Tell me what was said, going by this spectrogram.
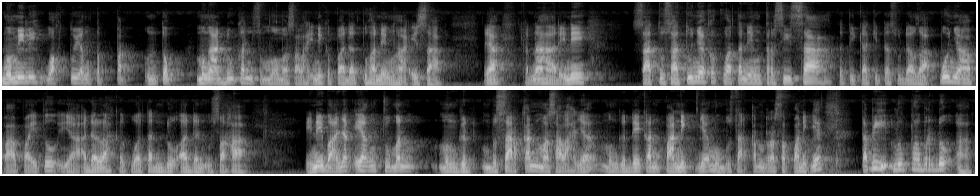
memilih waktu yang tepat untuk mengadukan semua masalah ini kepada Tuhan yang Maha Esa ya. Karena hari ini satu-satunya kekuatan yang tersisa ketika kita sudah nggak punya apa-apa itu ya adalah kekuatan doa dan usaha. Ini banyak yang cuman membesarkan masalahnya, menggedekan paniknya, membesarkan rasa paniknya, tapi lupa berdoa.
